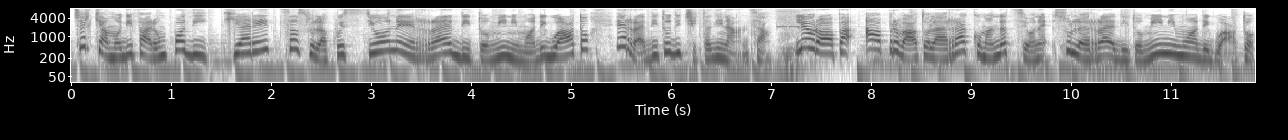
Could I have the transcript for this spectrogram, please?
cerchiamo di fare un po' di chiarezza sulla questione reddito minimo adeguato e reddito di cittadinanza. L'Europa ha approvato la raccomandazione sul reddito minimo adeguato,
